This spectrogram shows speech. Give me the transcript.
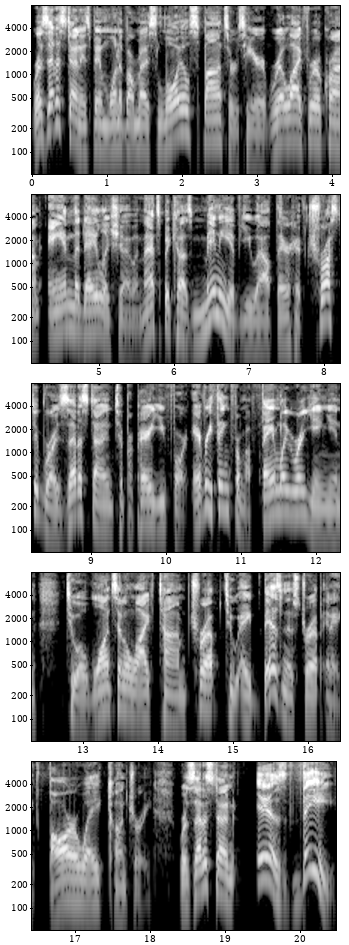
Rosetta Stone has been one of our most loyal sponsors here at Real Life Real Crime and The Daily Show, and that's because many of you out there have trusted Rosetta Stone to prepare you for everything from a family reunion to a once in a lifetime trip to a business trip in a faraway country. Rosetta Stone is the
